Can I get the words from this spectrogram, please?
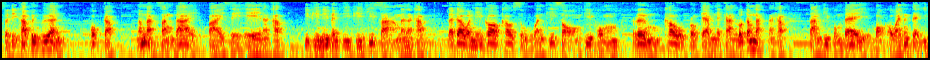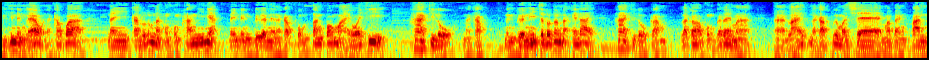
สวัสดีครับเพื่อนๆ พบกับน้ำหนักสั่งได้ปลายเสเอนะครับ EP นี้เป็น EP ที่ 3 แล้วนะครับ แล้วก็วันนี้ก็เข้าสู่วันที่ 2 ที่ผมเริ่มเข้าโปรแกรมในการลดน้ำหนักนะครับ ตามที่ผมได้บอกเอาไว้ตั้งแต่ EP ที่ 1 แล้วนะครับว่าในการลดน้ำหนักของผมครั้งนี้เนี่ยใน 1 เดือนเนี่ยนะครับ ผมตั้งเป้าหมายเอาไว้ที่ 5 กิโลนะครับ1เดือนนี้จะลดน้ำหนักให้ได้ 5 กิโลกรัม แล้วก็ผมก็ได้มาไลฟ์นะครับเพื่อมาแชร์มาแบ่งปัน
